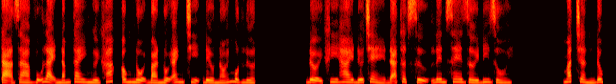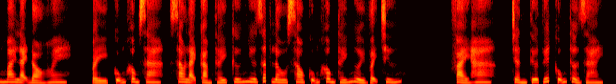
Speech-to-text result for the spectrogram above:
tạ gia Vũ lại nắm tay người khác, ông nội bà nội anh chị đều nói một lượt. Đợi khi hai đứa trẻ đã thật sự lên xe rời đi rồi. Mắt Trần Đông Mai lại đỏ hoe. Vậy cũng không xa, sao lại cảm thấy cứ như rất lâu sau cũng không thấy người vậy chứ? Phải ha, Trần Tư Tuyết cũng thở dài.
